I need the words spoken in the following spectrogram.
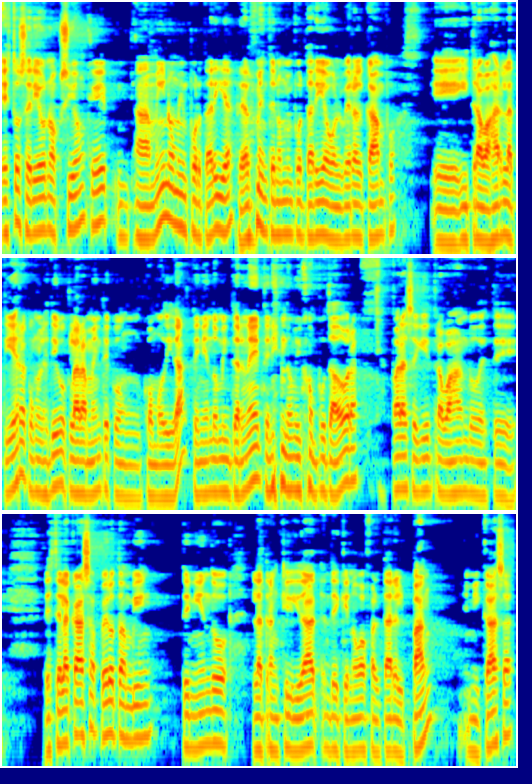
esto sería una opción que a mí no me importaría, realmente no me importaría volver al campo eh, y trabajar la tierra, como les digo, claramente con comodidad, teniendo mi internet, teniendo mi computadora, para seguir trabajando desde, desde la casa, pero también teniendo la tranquilidad de que no va a faltar el pan en mi casa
